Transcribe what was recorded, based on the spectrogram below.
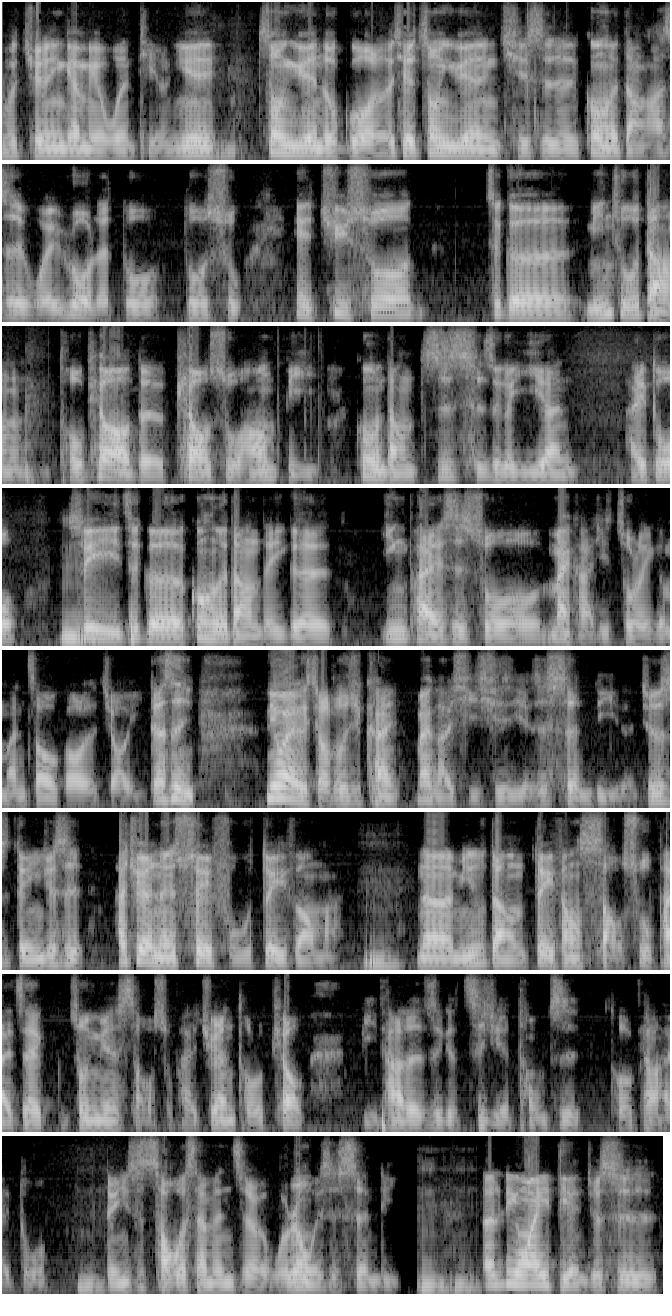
我觉得应该没有问题了，因为众议院都过了，而且众议院其实共和党它是微弱的多多数，因为据说。这个民主党投票的票数好像比共和党支持这个议案还多，所以这个共和党的一个鹰派是说麦卡锡做了一个蛮糟糕的交易。但是另外一个角度去看，麦卡锡其实也是胜利的，就是等于就是他居然能说服对方嘛。嗯那民主党对方少数派在众议院少数派居然投的票比他的这个自己的同志投的票还多，等于是超过三分之二，我认为是胜利。嗯那另外一点就是。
